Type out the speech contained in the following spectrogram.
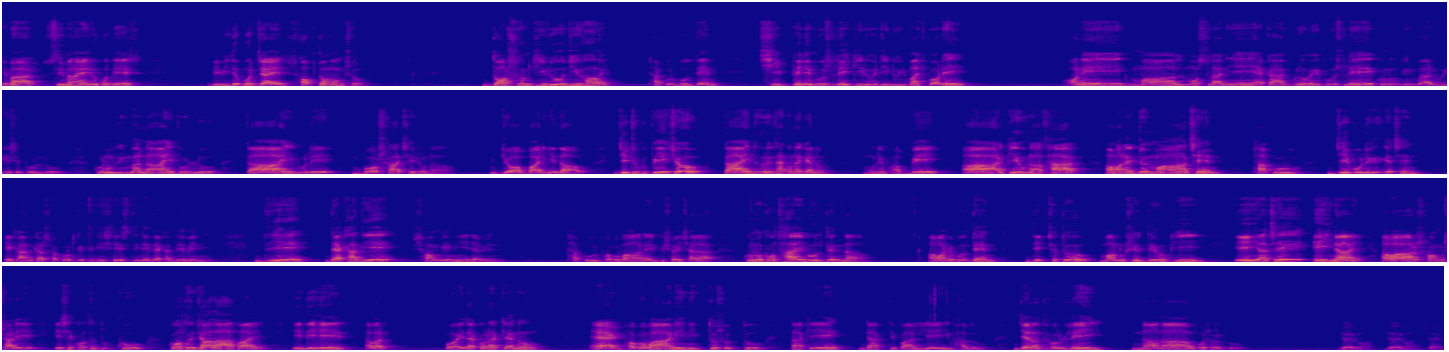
এবার শ্রীমায়ের উপদেশ বিবিধ পর্যায়ের সপ্তম অংশ। দর্শন কি রোজই হয়? ঠাকুর বলতেন, ছিপ ফেলে বসলেই কি রোজই রুই মাছ পড়ে? অনেক মাল মশলা নিয়ে একাগ্র হয়ে বসলে কোনো দিন বা রুই এসে পড়ল কোনো দিন বা নাই পড়ল, তাই বলে বসা ছেড়ো না, জব বাড়িয়ে দাও, যেটুকু পেয়েছ তাই ধরে থাকো না কেন? মনে ভাববে, আর কেউ না থাক, আমার একজন মা আছেন। ঠাকুর যে বলে গেছেন, এখানকার সকলকে তিনি শেষ দিনে দেখা দেবেনই। দিয়ে, দেখা দিয়ে সঙ্গে নিয়ে যাবেন। ঠাকুর ভগবানের বিষয় ছাড়া কোনো কথাই বলতেন না। আমাকে বলতেন, দেখছ তো, মানুষের দেহ কি? এই আছে, এই নাই। আবার সংসারে এসে কত দুঃখ, কত জ্বালা পায়। এ দেহের আবার পয়দা করা কেন? এক ভগবানই নিত্য সত্য, তাকে ডাকতে পারলেই ভালো, যেন ধরলেই নানা উপসর্গ। জয় মা জয় মা জয় মা।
